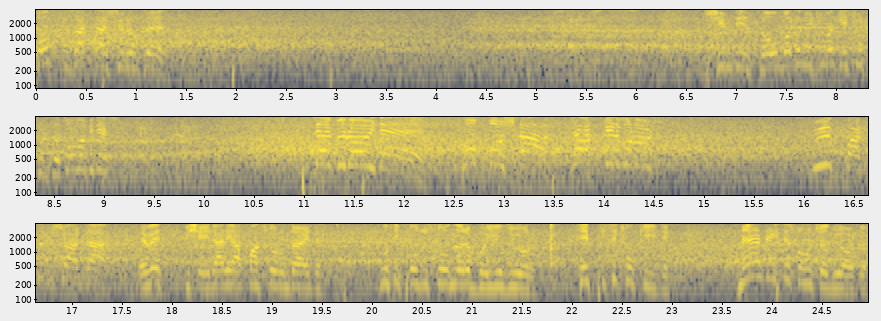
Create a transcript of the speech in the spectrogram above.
Top uzaklaştırıldı. Şimdi savunmadan hücuma geçme fırsatı olabilir. De Bruyne! Top boşta. Sert bir vuruş. Büyük farklı dışarıda. Evet, bir şeyler yapmak zorundaydı. Bu tip pozisyonlara bayılıyorum. Tepkisi çok iyiydi. Neredeyse sonuç alıyordu.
